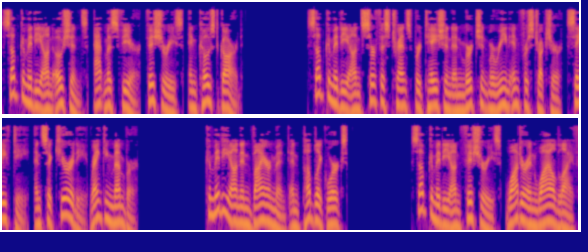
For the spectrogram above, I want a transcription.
Subcommittee on Oceans, Atmosphere, Fisheries, and Coast Guard. Subcommittee on Surface Transportation and Merchant Marine Infrastructure, Safety, and Security ranking member. Committee on Environment and Public Works Subcommittee on Fisheries, Water and Wildlife.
